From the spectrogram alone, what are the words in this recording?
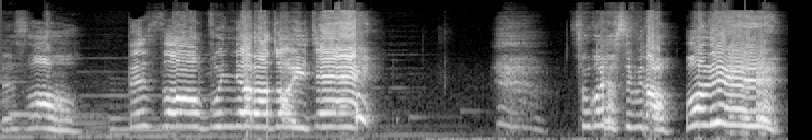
됐어. 됐어. 문 열어줘 이제. 수고하셨습니다. 아니.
